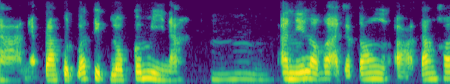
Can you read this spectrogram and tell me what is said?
งานเนี่ยปรากฏว่าติดลบก็มีนะอันนี้เราก็อาจจะต้องอตั้งข้อ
